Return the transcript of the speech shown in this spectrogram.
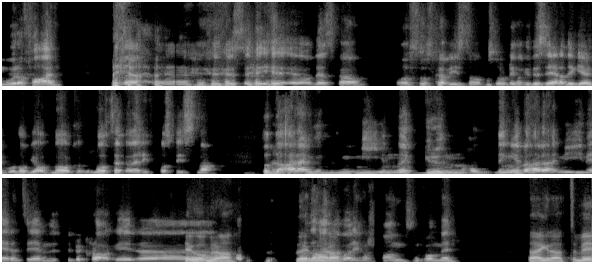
mor og far. Ja. og, det skal, og så skal vi stå på Stortinget og kritisere at de ikke gjør god nok jobb. Nå, nå setter jeg det litt på spissen. da. Så. Der er mine grunnholdninger. Det her er mye mer enn tre minutter. Beklager. Det går bra. Det, går her er bare engasjement som kommer. Det er greit. Vi,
